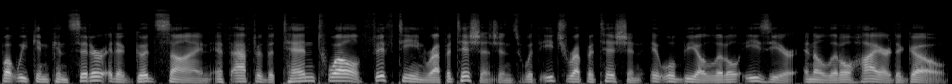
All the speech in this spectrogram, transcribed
but we can consider it a good sign if after the 10, 12, 15 repetitions with each repetition it will be a little easier and a little higher to go.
